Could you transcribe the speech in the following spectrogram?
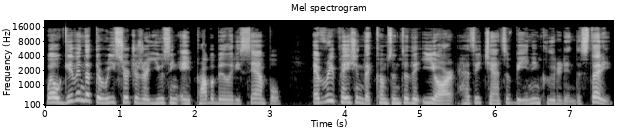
Well, given that the researchers are using a probability sample, every patient that comes into the ER has a chance of being included in the study.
